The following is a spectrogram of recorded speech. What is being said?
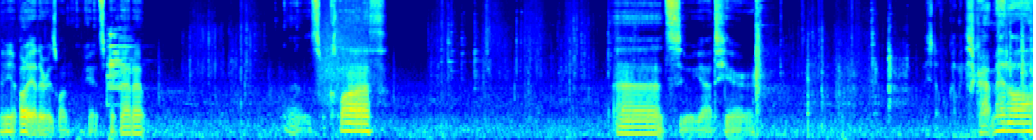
Maybe, oh yeah, there is one. Okay, let's pick that up. Uh, some cloth. Uh, let's see what we got here. This stuff will come in. Scrap metal.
